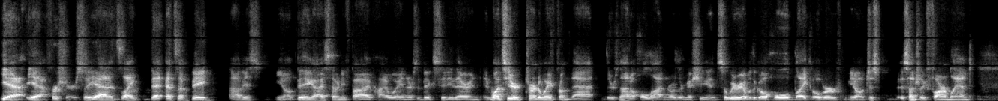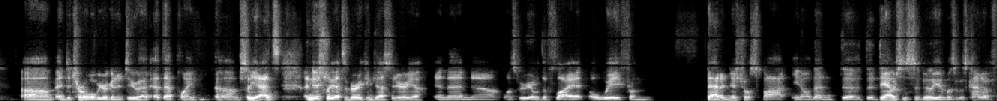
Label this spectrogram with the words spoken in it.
yeah, yeah, for sure. So yeah, it's like that. That's a big, obvious, you know, big I seventy five highway, and there's a big city there. And, and once you're turned away from that, there's not a whole lot in northern Michigan. So we were able to go hold like over, you know, just essentially farmland. um, and determine what we were going to do at, at that point. Um, so yeah, it's initially that's a very congested area, and then uh, once we were able to fly it away from that initial spot, you know, then the the damage to civilian was was kind of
